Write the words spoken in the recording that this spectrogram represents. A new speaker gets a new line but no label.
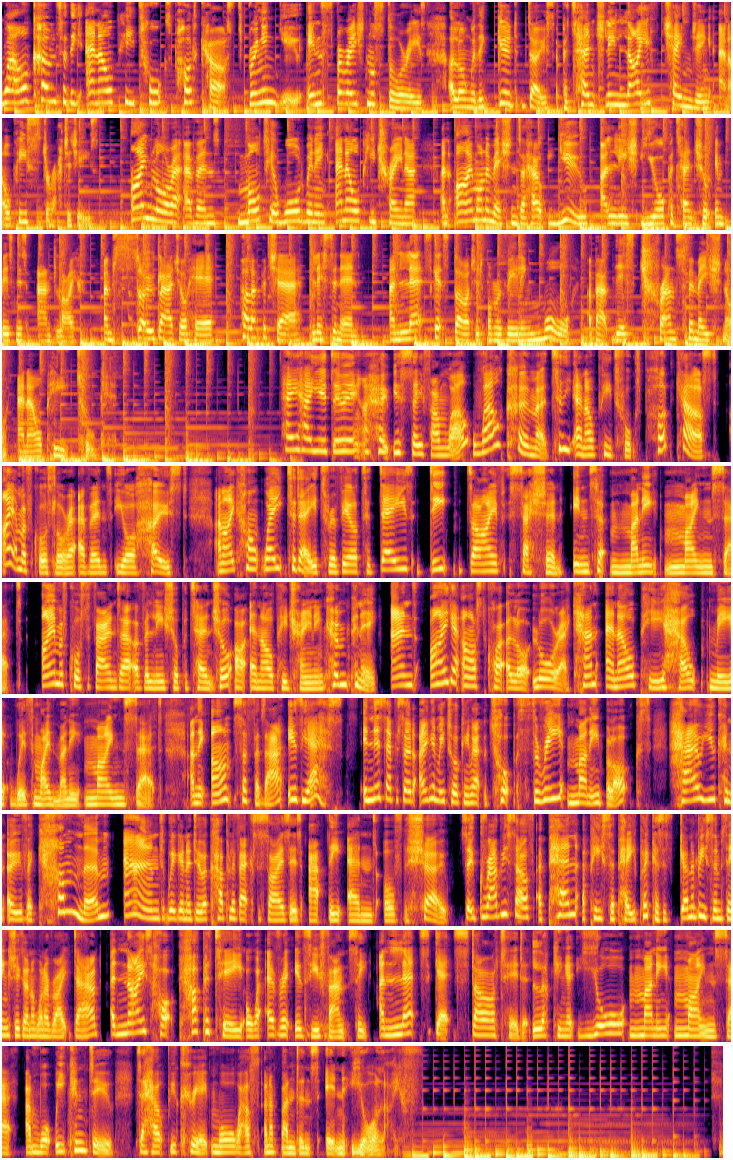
Welcome to the NLP Talks podcast, bringing you inspirational stories along with a good dose of potentially life changing NLP strategies. I'm Laura Evans, multi award winning NLP trainer, and I'm on a mission to help you unleash your potential in business and life. I'm so glad you're here. Pull up a chair, listen in, and let's get started on revealing more about this transformational NLP toolkit. Hey, how you doing? I hope you're safe and well. Welcome to the NLP Talks podcast. I am, of course, Laura Evans, your host, and I can't wait today to reveal today's deep dive session into money mindset. I am, of course, the founder of Unleash Your Potential, our NLP training company. And I get asked quite a lot, Laura, can NLP help me with my money mindset? And the answer for that is yes. In this episode, I'm going to be talking about the top three money blocks, how you can overcome them, and we're going to do a couple of exercises at the end of the show. So grab yourself a pen, a piece of paper, because there's going to be some things you're going to want to write down, a nice hot cup of tea or whatever it is you fancy, and let's get started looking at your money mindset and what we can do to help you create more wealth and abundance in your life.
